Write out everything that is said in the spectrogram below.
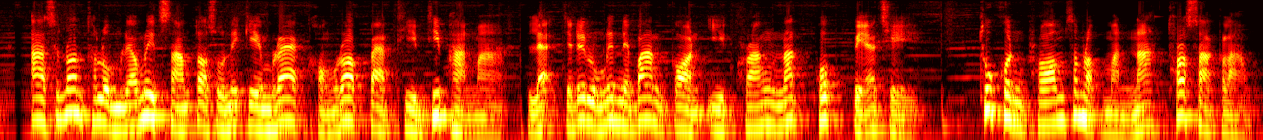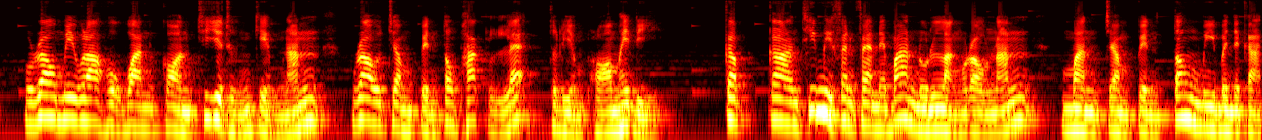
1อาร์เซนอลถล่มเรอัลมาดริด3ต่อ0ในเกมแรกของรอบ 8 ทีมที่ผ่านมา และจะได้ลงเล่นในบ้านก่อนอีกครั้งนัดพบเปอาเช ทุกคนพร้อมสำหรับมันนะทอสากล่าว เรามีเวลา 6 วันก่อนที่จะถึงเกมนั้น เราจำเป็นต้องพักและเตรียมพร้อมให้ดี กับการที่มีแฟนๆในบ้านหนุนหลังเรานั้น มันจำเป็นต้องมีบรรยากาศ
